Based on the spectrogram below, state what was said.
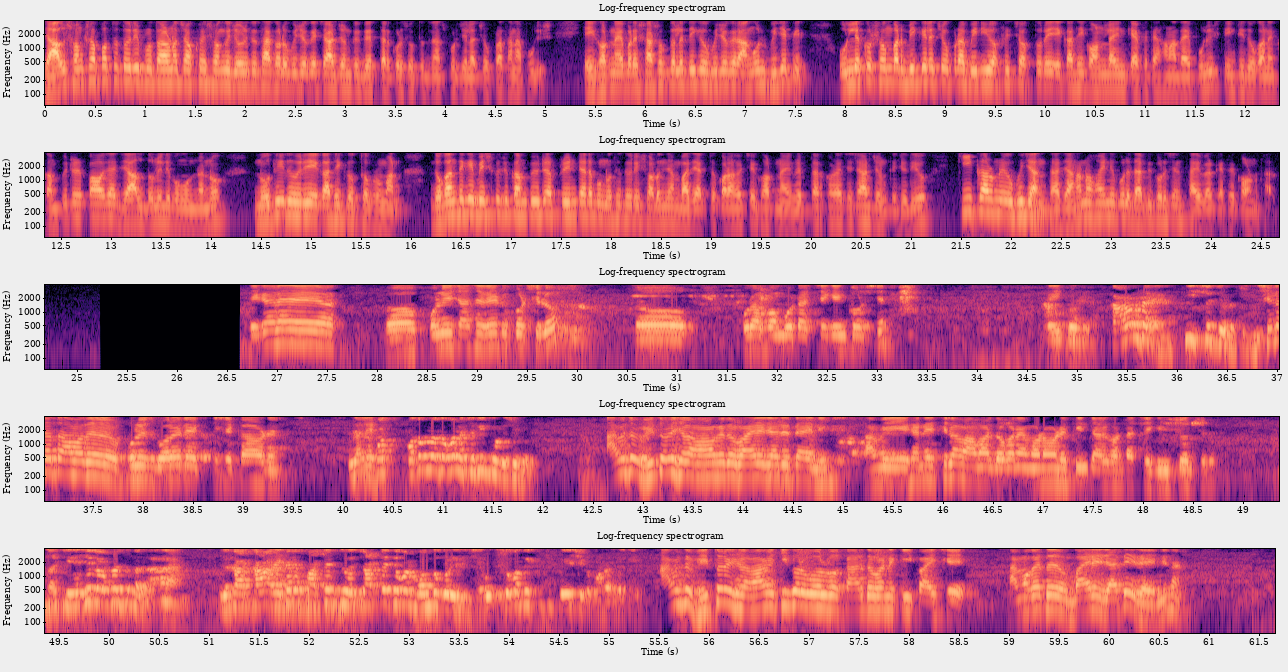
জাল শংসাপত্র তৈরি প্রতারণা চক্রের সঙ্গে জড়িত থাকার অভিযোগে চারজনকে গ্রেপ্তার করেছে উত্তর দিনাজপুর জেলা চোপড়া থানা পুলিশ। এই ঘটনায় এবারে শাসক দলের দিকে অভিযোগের আঙুল বিজেপির। উল্লেখ্য, সোমবার বিকেলে চোপড়া বিডিও অফিস চত্বরে একাধিক অনলাইন ক্যাফেতে হানা দেয় পুলিশ। তিনটি দোকানে কম্পিউটার পাওয়া যায়, জাল, দলিল এবং অন্যান্য নথি তৈরি একাধিক তথ্য প্রমাণ। দোকান থেকে বেশ কিছু কম্পিউটার, প্রিন্টার এবং নথি তৈরি সরঞ্জাম বাজেয়াপ্ত করা হয়েছে। ঘটনায় গ্রেপ্তার করা হয়েছে চারজনকে। যদিও কি কারণে অভিযান তা জানানো হয়নি বলে দাবি করেছেন সাইবার ক্যাফে কর্ণধার। এখানে ও, পুলিশ আসে রেড করছিল। তো পুরো কম্পিউটার চেকিং করছে। এই করে। কারণটা কি? কিসের জন্য সেটা তো আমাদের পুলিশ বলেনি কিসের কারণে। কতগুলো দোকানে চেকিং করেছিল? আমি তো ভিতরে ছিলাম আমাকে তো বাইরে যেতে দেয়নি। আমি এখানে ছিলাম আমার দোকানে মোটামুটি তিন চার ঘণ্টা চেকিং চলছিল। বাস। চেয়েছিল আপনার দোকানে? না যে কা- কা- এখানে পাশের চারটে দোকান বন্ধ করে দিচ্ছে। ওই দোকানে কিছু পেয়েছিল আমি তো ভিতরে ছিলাম। আমি কি করে বলব কার দোকানে কি পাইছে? আমাকে তো বাইরে যেতেই দেয়নি না।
